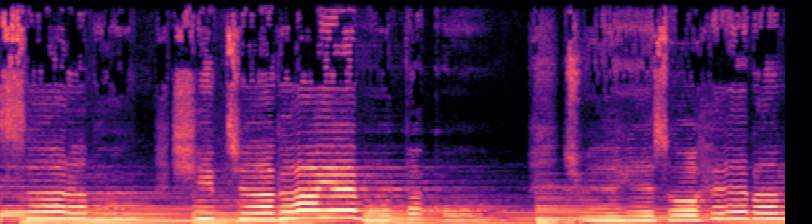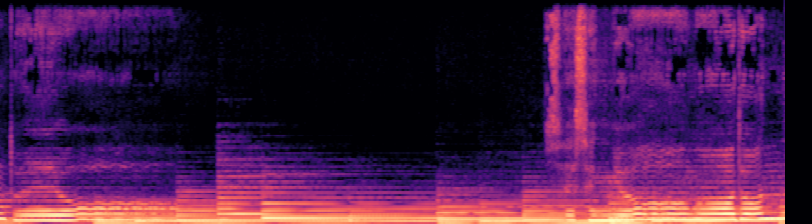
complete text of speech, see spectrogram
사람은 십자가에 못 박고 죄에서 해방되어 새 생명 얻었네.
